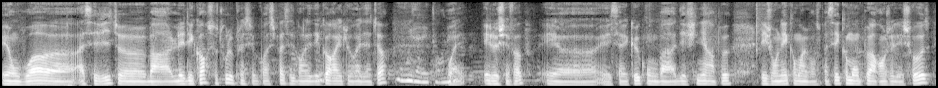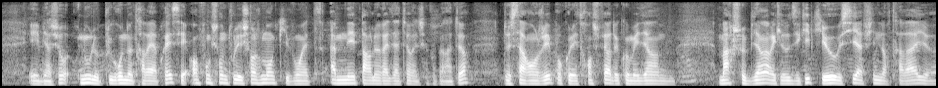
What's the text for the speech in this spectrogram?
et on voit assez vite euh, bah, les décors. Surtout le principe principal, c'est de voir les décors avec le réalisateur, vous allez tourner ouais, et le chef-op. Et, euh, et c'est avec eux qu'on va définir un peu les journées, comment elles vont se passer, comment on peut arranger les choses. Et bien sûr, nous, le plus gros de notre travail après, c'est en fonction de tous les changements qui vont être amenés par le réalisateur et le chef opérateur, de s'arranger pour que les transferts de comédiens marchent bien avec les autres équipes qui eux aussi affinent leur travail. euh,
